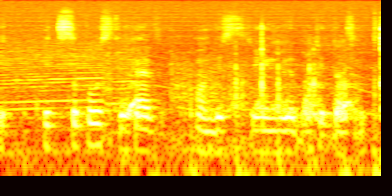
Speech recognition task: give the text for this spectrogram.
It, it's supposed to have on this steering wheel, but it doesn't.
